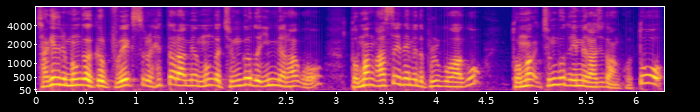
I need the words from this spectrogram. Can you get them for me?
자기들이 뭔가 그 VX를 했다라면 뭔가 증거도 인멸하고 도망갔어야 됨에도 불구하고 도망 증거도 인멸하지도 않고 또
